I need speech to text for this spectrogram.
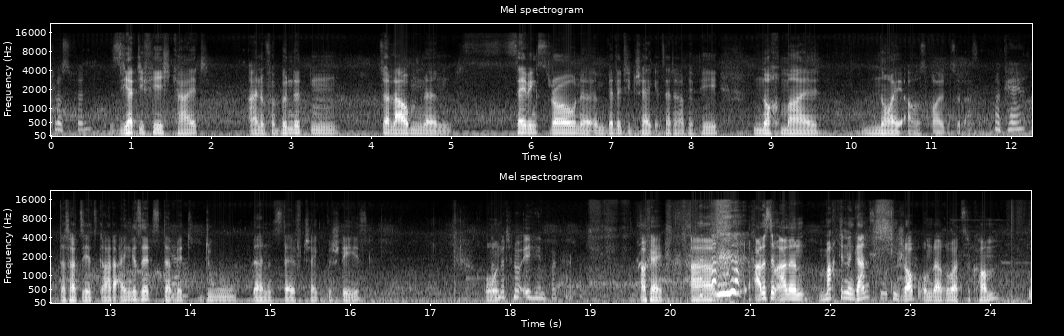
plus 5. Sie hat die Fähigkeit, einem Verbündeten zu erlauben, einen Savings Throw, eine Ability Check etc. pp. nochmal neu ausrollen zu lassen. Okay. Das hat sie jetzt gerade eingesetzt, damit du deinen Stealth-Check bestehst. Und damit nur ich ihn verkacke. okay, ähm, alles in allem macht ihr einen ganz guten Job, um da rüber zu kommen. Du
